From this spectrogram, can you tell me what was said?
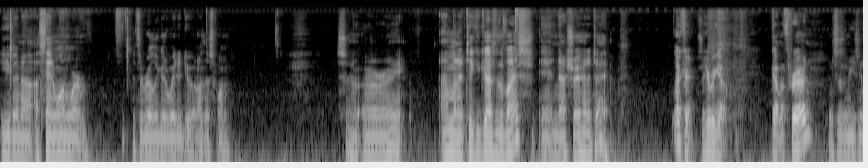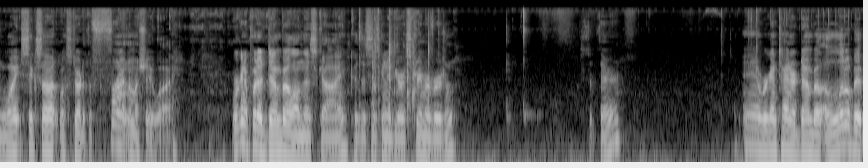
even a, San Juan worm. It's a really good way to do it on this one. So, alright. I'm going to take you guys to the vise and now show you how to tie it. Okay, so here we go. Got my thread. This is using white 6-aught. We'll start at the front and I'm going to show you why. We're going to put a dumbbell on this guy because this is going to be our streamer version. Sit there. And we're going to tighten our dumbbell a little bit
